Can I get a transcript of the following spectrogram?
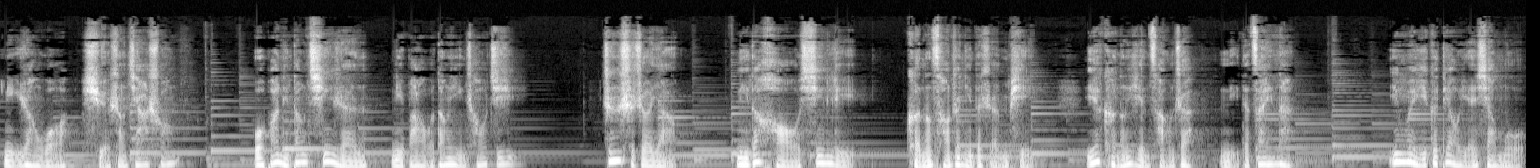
你让我雪上加霜，我把你当亲人，你把我当印钞机，真是这样。你的好心里，可能藏着你的人品，也可能隐藏着你的灾难。因为一个调研项目，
